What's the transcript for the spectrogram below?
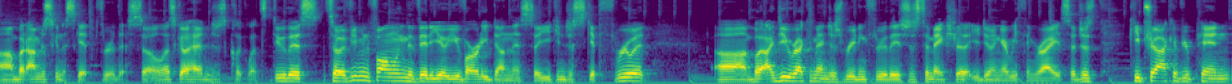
um, but I'm just gonna skip through this. So let's go ahead and just click let's do this. So if you've been following the video, you've already done this, so you can just skip through it. Um, but I do recommend just reading through these just to make sure that you're doing everything right. So just keep track of your PIN,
